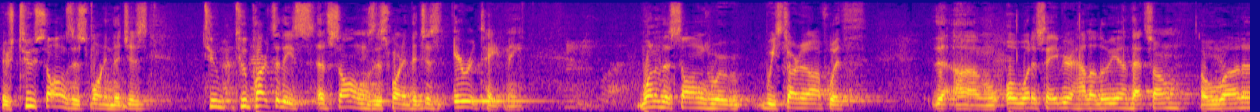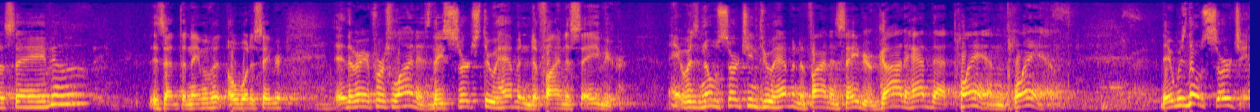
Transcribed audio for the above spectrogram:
there's two songs this morning that just two two parts of these of songs this morning that just irritate me. One of the songs where we started off with the, um, "Oh What a Savior," Hallelujah. That song, "Oh What a Savior." Is that the name of it? Oh What a Savior. The very first line is, "They searched through heaven to find a Savior." There was no searching through heaven to find a Savior. God had that plan planned. There was no searching.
